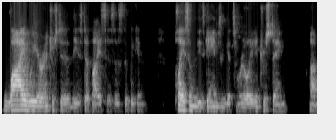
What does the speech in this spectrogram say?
why we are interested in these devices, is that we can play some of these games and get some really interesting uh.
